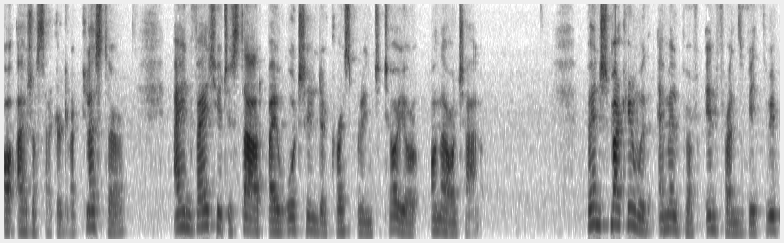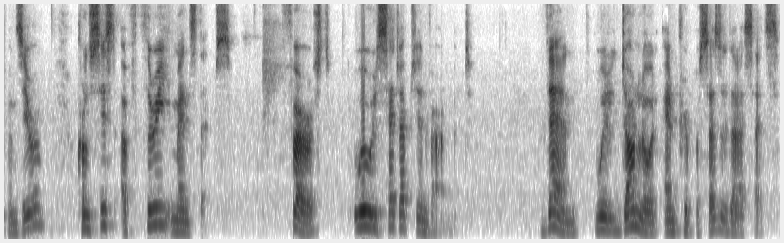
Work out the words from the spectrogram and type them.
or Azure Cloud Cluster, I invite you to start by watching the corresponding tutorial on our channel. Benchmarking with MLPerf Inference v3.0 consists of three main steps. First, we will set up the environment. Then, we'll download and preprocess the datasets.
